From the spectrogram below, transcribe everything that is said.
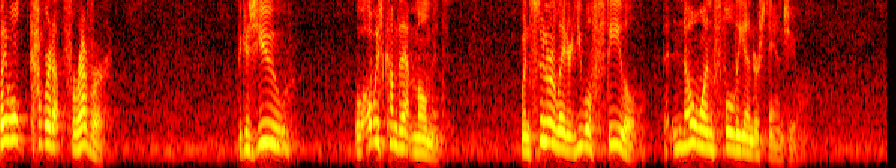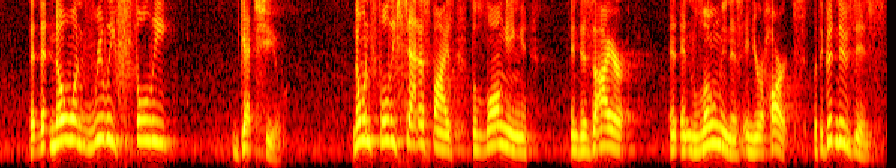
but it won't cover it up forever. Because you will always come to that moment when sooner or later you will feel that no one fully understands you that, that no one really fully gets you. No one fully satisfies the longing and desire and, and loneliness in your heart. But the good news is,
